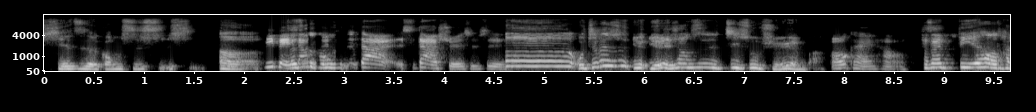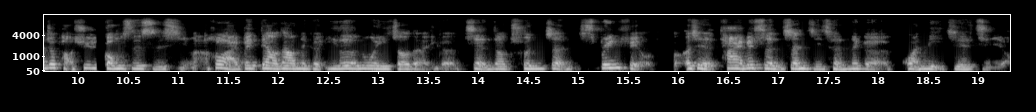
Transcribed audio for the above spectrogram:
鞋子的公司实习，呃，西北商公司是大是大学是不是？嗯，我觉得是有有点像是技术学院吧。OK，好。他在毕业后他就跑去公司实习嘛，后来被调到那个伊勒诺伊州的一个镇叫村镇 Springfield，而且他还被升升级成那个管理阶级哦，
